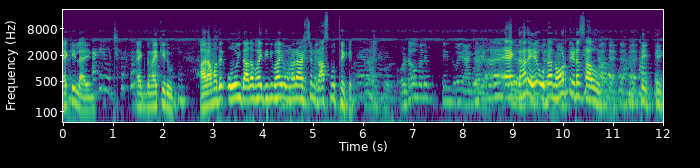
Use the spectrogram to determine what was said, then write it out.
একই লাইন একদম একই রুট আর আমাদের ওই দাদা ভাই দিদি ভাই ওনারা আসছেন রাজপুত থেকে ওটাও মানে সেই- ওই এক ধারে এক ধারে ওটা নর্থ এটা সাউথ ঠিক ঠিক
